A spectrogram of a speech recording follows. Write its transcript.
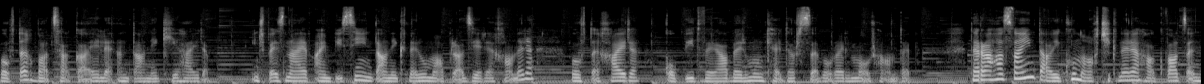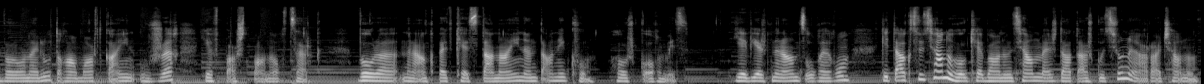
որտեղ բացակայել է ընտանիքի հայրը, ինչպես նաև այնպիսի ընտանիքներում ապրած երեխաները, որտեղ հայրը կոպիտ վերաբերմունք է դրսևորել մոր հանդեպ։ Դեռահասային տարիքում աղջիկները հակված են որոնելու տղամարդկային ուժեղ եւ պաշտպանող ձեռք, որը նրանք պետք է ստանային ընտանիքում հոր կողմից եւ երբ նրանց ուղեղում գիտակցության ու հոգեբանության մեջ դատարկություն է առաջանում,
